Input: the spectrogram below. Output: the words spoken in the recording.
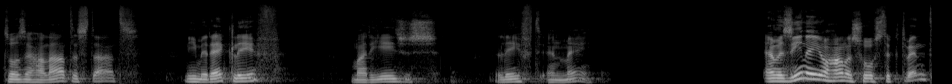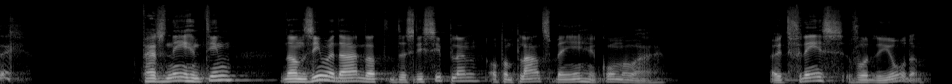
Zoals in Galaten staat, niet meer ik leef, maar Jezus leeft in mij. En we zien in Johannes hoofdstuk 20, vers 19, dan zien we daar dat de discipelen op een plaats bijeengekomen waren. Uit vrees voor de Joden.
